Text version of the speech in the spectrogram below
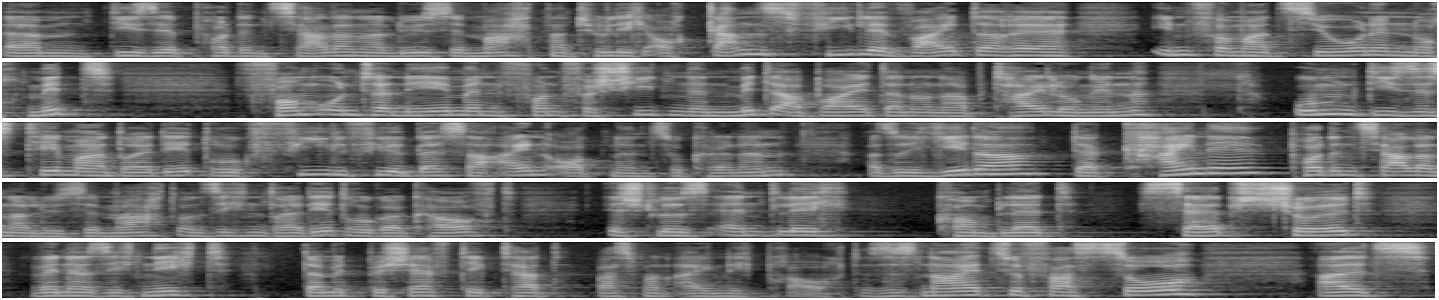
ähm, diese Potenzialanalyse macht, natürlich auch ganz viele weitere Informationen noch mit vom Unternehmen, von verschiedenen Mitarbeitern und Abteilungen um dieses Thema 3D-Druck viel, viel besser einordnen zu können. Also jeder, der keine Potenzialanalyse macht und sich einen 3D-Drucker kauft, ist schlussendlich komplett selbst schuld, wenn er sich nicht damit beschäftigt hat, was man eigentlich braucht. Es ist nahezu fast so, als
